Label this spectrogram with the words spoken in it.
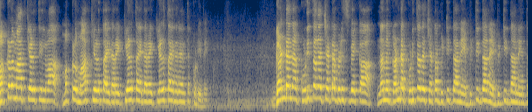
ಮಕ್ಕಳು ಮಾತು ಕೇಳ್ತಿಲ್ವಾ? ಮಕ್ಕಳು ಮಾತು ಕೇಳ್ತಾ ಇದ್ದಾರೆ ಕೇಳ್ತಾ ಇದ್ದಾರೆ ಕೇಳ್ತಾ ಇದ್ದಾರೆ ಅಂತ ಕುಡಿಬೇಕು. ಗಂಡನ ಕುಡಿತದ ಚಟ ಬಿಡಿಸ್ಬೇಕಾ? ನನ್ನ ಗಂಡ ಕುಡಿತದ ಚಟ ಬಿಟ್ಟಿದ್ದಾನೆ ಬಿಟ್ಟಿದ್ದಾನೆ ಬಿಟ್ಟಿದ್ದಾನೆ ಅಂತ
